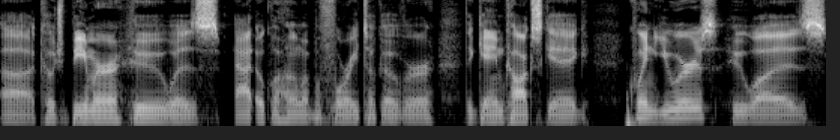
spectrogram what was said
uh, Coach Beamer, who was at Oklahoma before he took over the Gamecocks gig. Quinn Ewers, who was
